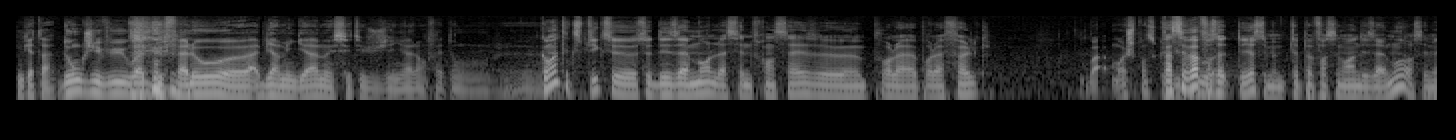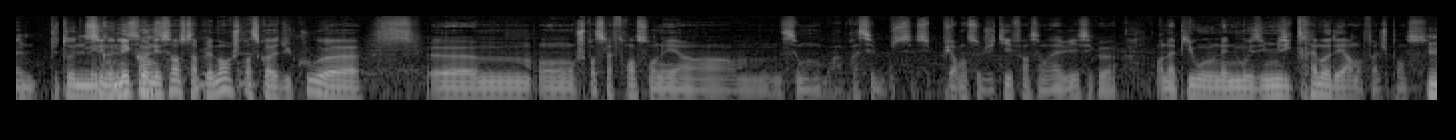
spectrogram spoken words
une cata. Donc j'ai vu Wild Buffalo euh, à Birmingham et c'était juste génial en fait. Donc, je- Comment t'expliques ce, ce désamour de la scène française euh, pour la, pour la folk? Bah, moi je pense que. Enfin, c'est pas c'est même peut-être pas forcément un désamour, c'est même plutôt une C'est méconnaissance. une méconnaissance simplement. Je pense que du coup, euh, euh, on- je pense que la France, on est un. c'est- bon, après, c'est c'est purement subjectif, hein, c'est mon avis. C'est qu'on a pays où on a une, mus- une musique très moderne, enfin, je pense. Mm.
